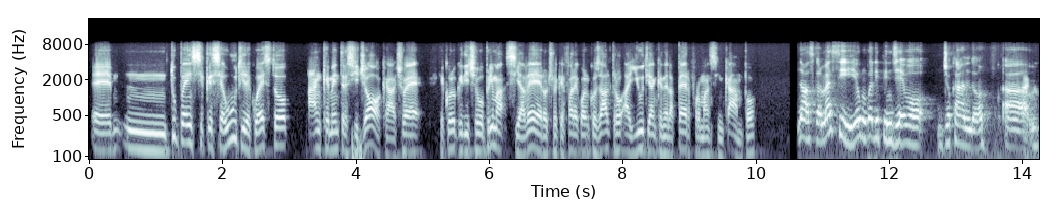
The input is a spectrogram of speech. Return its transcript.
E, mh, mm, tu pensi che sia utile questo anche mentre si gioca, cioè che quello che dicevo prima sia vero, cioè che fare qualcos'altro aiuti anche nella performance in campo? No, secondo me sì, io comunque dipingevo giocando. Uh, ecco.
